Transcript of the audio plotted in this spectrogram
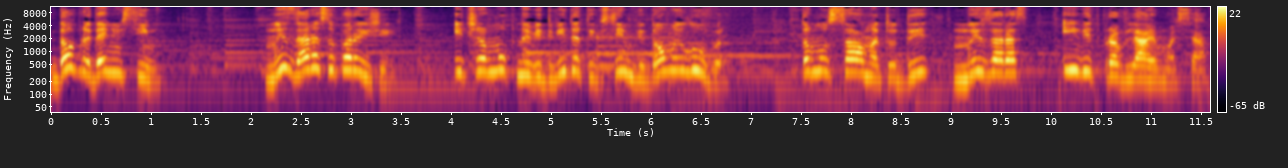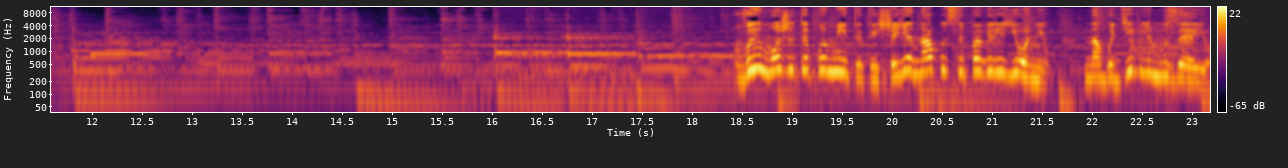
Добрий день усім! Ми зараз у Парижі. І чому б не відвідати всім відомий Лувр? Тому саме туди ми зараз і відправляємося. Ви можете помітити, що є написи павільйонів на будівлі музею.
